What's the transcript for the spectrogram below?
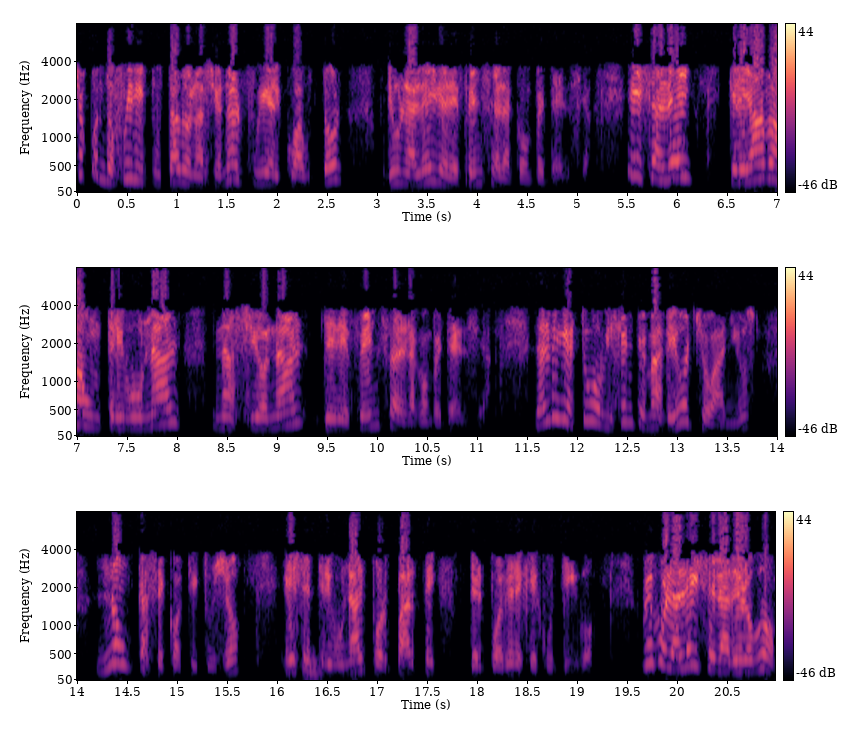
Yo cuando fui diputado nacional fui el coautor de una ley de defensa de la competencia. Esa ley creaba un tribunal nacional de defensa de la competencia. La ley estuvo vigente más de ocho años, nunca se constituyó ese mm. tribunal por parte del Poder Ejecutivo. Luego la ley se la derogó.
